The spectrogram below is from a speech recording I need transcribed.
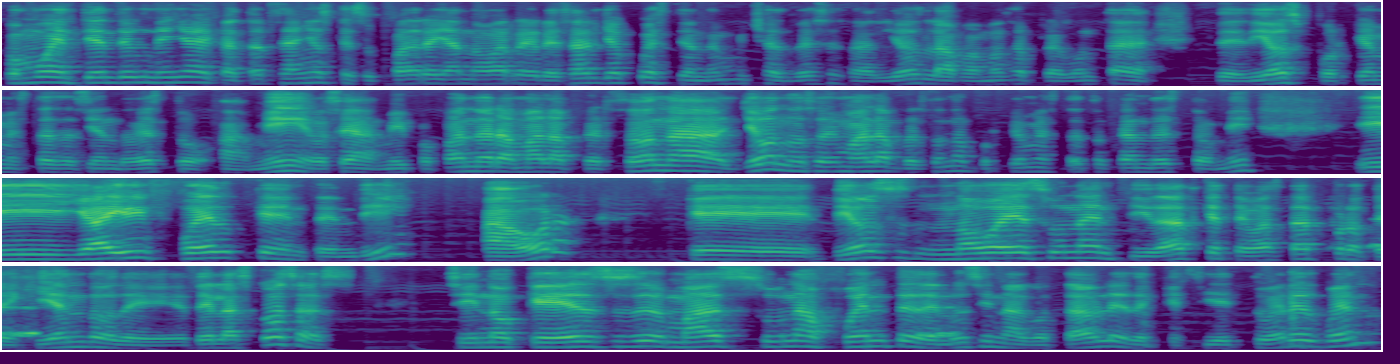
cómo entiende un niño de 14 años que su padre ya no va a regresar. Yo cuestioné muchas veces a Dios la famosa pregunta de Dios, ¿por qué me estás haciendo esto a mí? O sea, mi papá no era mala persona, yo no soy mala persona, ¿por qué me está tocando esto a mí? Y ahí fue que entendí ahora que Dios no es una entidad que te va a estar protegiendo de, de las cosas sino que es más una fuente de luz inagotable de que si tú eres bueno,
